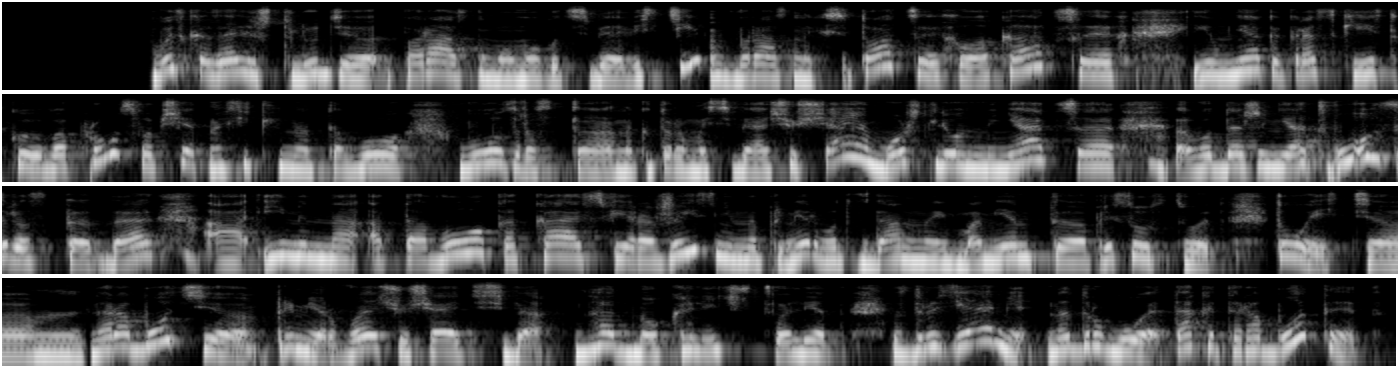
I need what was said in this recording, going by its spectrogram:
Вы сказали, что люди по-разному могут себя вести в разных ситуациях, локациях. И у меня как раз-таки есть такой вопрос вообще относительно того возраста, на который мы себя ощущаем. Может ли он меняться э, вот даже не от возраста, да, а именно от того, какая сфера жизни, например, вот в данный момент э, присутствует. То есть э, на работе, например, вы ощущаете себя на одно количество лет, с друзьями на другое. Так это работает?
